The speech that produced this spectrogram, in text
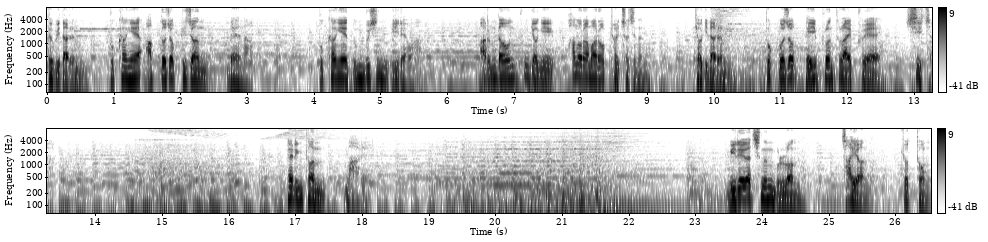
급이 다른 북항의 압도적 비전 맨 앞. 북항의 눈부신 미래와 아름다운 풍경이 파노라마로 펼쳐지는 격이 다른 독보적 베이프론트 라이프의 시작. 해링턴 마레. 미래 가치는 물론 자연, 교통,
